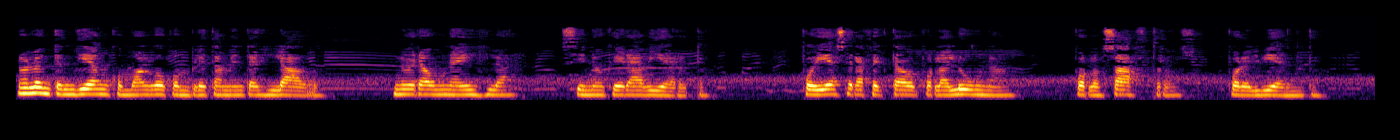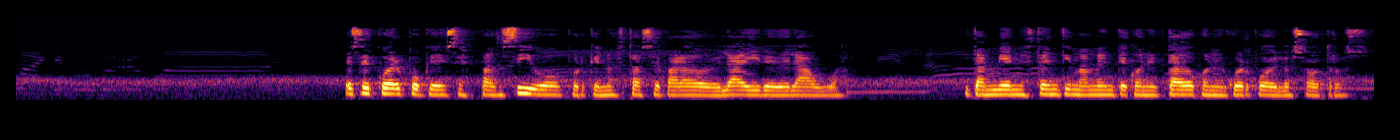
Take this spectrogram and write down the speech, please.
no lo entendían como algo completamente aislado. No era una isla, sino que era abierto. Podía ser afectado por la luna, por los astros, por el viento. Ese cuerpo que es expansivo porque no está separado del aire, del agua, y también está íntimamente conectado con el cuerpo de los otros.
